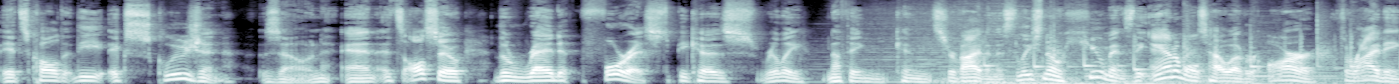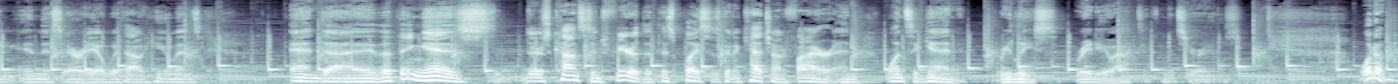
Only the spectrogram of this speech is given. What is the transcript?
It's called the exclusion zone, and it's also the red forest because really nothing can survive in this. At least no humans. The animals, however, are thriving in this area without humans. And uh, the thing is, there's constant fear that this place is going to catch on fire and once again release radioactive materials. What a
